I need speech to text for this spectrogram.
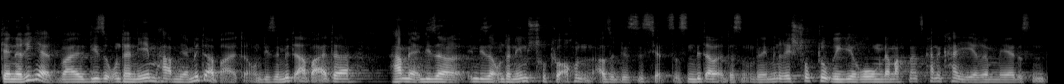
generiert, weil diese Unternehmen haben ja Mitarbeiter und diese Mitarbeiter haben ja in dieser, in dieser Unternehmensstruktur auch, ein, also das ist jetzt, das ist ein, das ist ein Unternehmen in Restrukturierung, da macht man jetzt keine Karriere mehr, das sind,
